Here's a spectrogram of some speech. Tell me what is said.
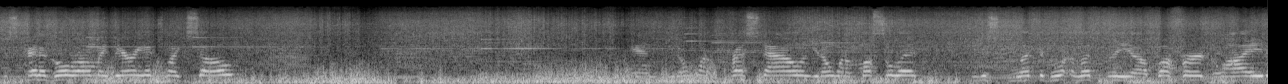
just kind of go around my bearing edge like so. And you don't want to press down, you don't want to muscle it. You just let the, let the uh, buffer glide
